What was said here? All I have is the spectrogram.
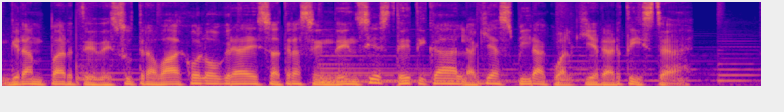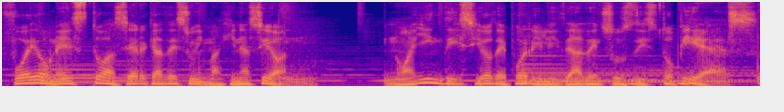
gran parte de su trabajo logra esa trascendencia estética a la que aspira cualquier artista. Fue honesto acerca de su imaginación. No hay indicio de puerilidad en sus distopías.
